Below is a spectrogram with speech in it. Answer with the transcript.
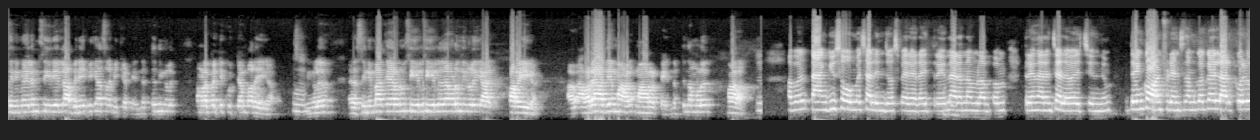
സിനിമയിലും സീരിയലിലും അഭിനയിപ്പിക്കാൻ ശ്രമിക്കട്ടെ. എന്നിട്ട് നിങ്ങൾ നമ്മളെ പറ്റി കുറ്റം പറയുക. നിങ്ങൾ സിനിമാക്കാരോടും സീരിയൽ സീരിയലുകാരോടും നിങ്ങൾ പറയുക. അവ- അവരാദ്യം മാറ- മാറട്ടെ. എന്നിട്ട് നമ്മൾ മാറാം. അപ്പൊ thank you so much Alin Jose Pereira. ഇത്രയും നേരം നമ്മളപ്പം ഇത്രയും നേരം ചെലവഴിച്ചതിനും ഇത്രയും കോൺഫിഡൻസ് നമുക്കൊക്കെ എല്ലാവർക്കും ഒരു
